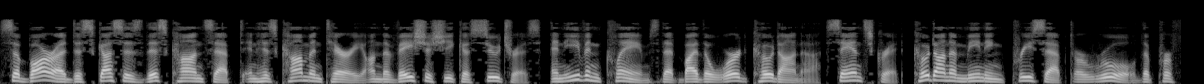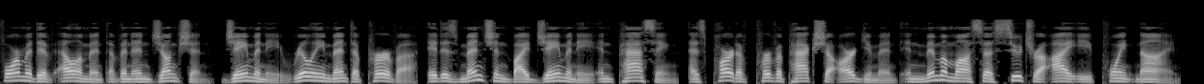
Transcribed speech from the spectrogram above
Sabara discusses this concept in his commentary on the Vaisheshika Sutras, and even claims that by the word kodana Sanskrit, kodana meaning precept or rule the performative element of an injunction Jaimini really meant apurva, it is mentioned by Jaimini in passing, as part of Purvapaksha argument in Mimamsa Sutra IE.9.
